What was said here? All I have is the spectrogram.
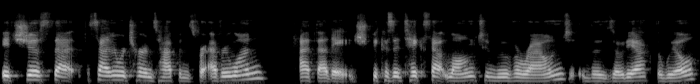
It's just that saturn returns happens for everyone at that age because it takes that long to move around the zodiac, the wheel,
